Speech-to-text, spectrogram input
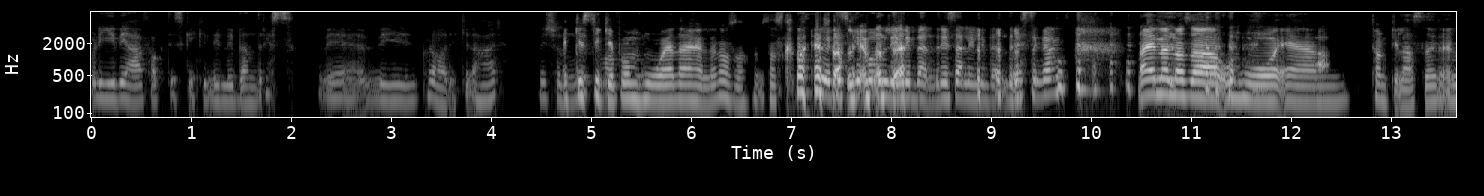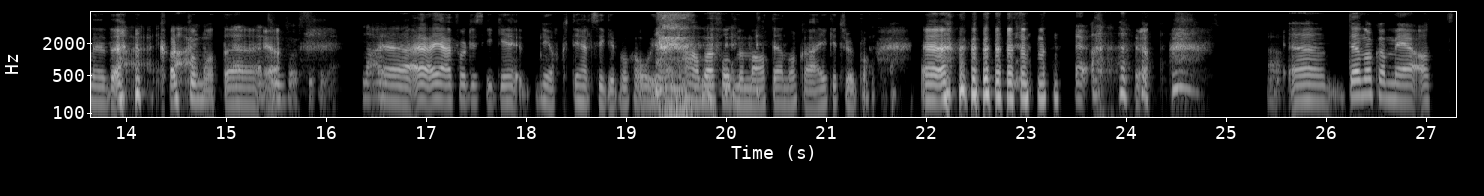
Fordi vi er faktisk ikke Lilly Bendriss. Vi, vi klarer ikke det her. Jeg er ikke sikker på om hun er det heller, altså. Hvis jeg skal være Du er ikke sikker på om Lilly Bendriss er Lilly Bendriss engang? Nei, men altså, om hun er ja tankeleser, eller nei, kan på en måte jeg, jeg, tror faktisk ikke det. Nei. Eh, jeg er faktisk ikke nøyaktig helt sikker på hva hun gjør. Jeg har bare fått med meg at det er noe jeg ikke tror på. Eh, men, ja. Eh, det er noe med at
